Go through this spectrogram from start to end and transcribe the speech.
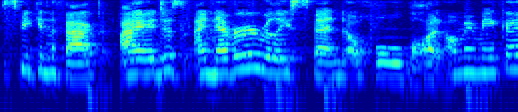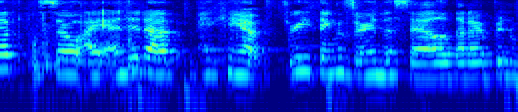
speaking the fact, I just, I never really spend a whole lot on my makeup so I ended up picking up three things during the sale that I've been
